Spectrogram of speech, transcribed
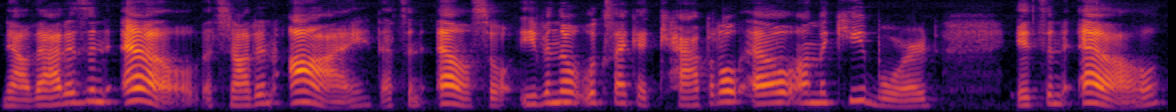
Now that is an L, that's not an I, that's an L. So even though it looks like a capital L on the keyboard, it's an L.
